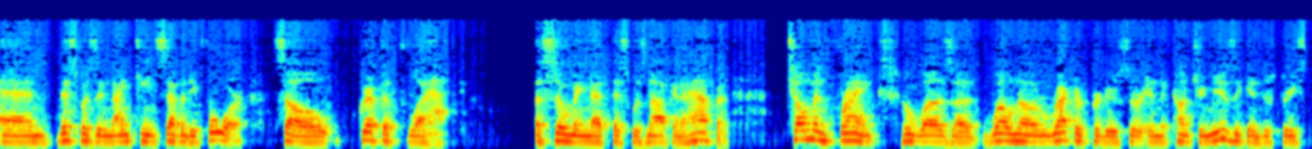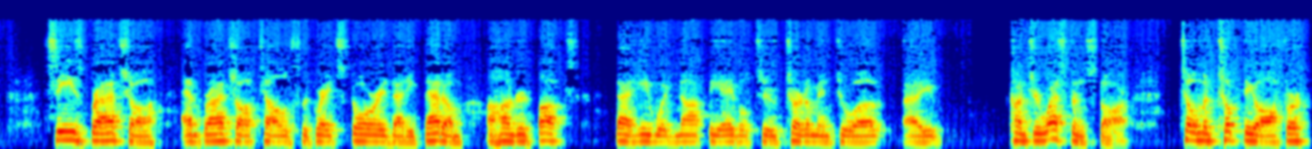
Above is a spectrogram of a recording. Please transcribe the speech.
and this was in 1974. So Griffith laughed, assuming that this was not going to happen. Tillman Franks, who was a well-known record producer in the country music industry, sees Bradshaw, and Bradshaw tells the great story that he bet him a hundred bucks that he would not be able to turn him into a, a country western star. Tillman took the offer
